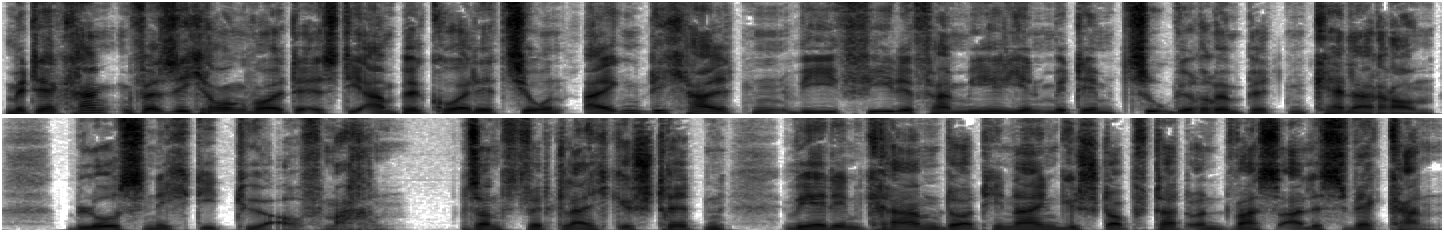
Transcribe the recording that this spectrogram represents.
Mit der Krankenversicherung wollte es die Ampelkoalition eigentlich halten, wie viele Familien mit dem zugerümpelten Kellerraum, bloß nicht die Tür aufmachen. Sonst wird gleich gestritten, wer den Kram dort hineingestopft hat und was alles weg kann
